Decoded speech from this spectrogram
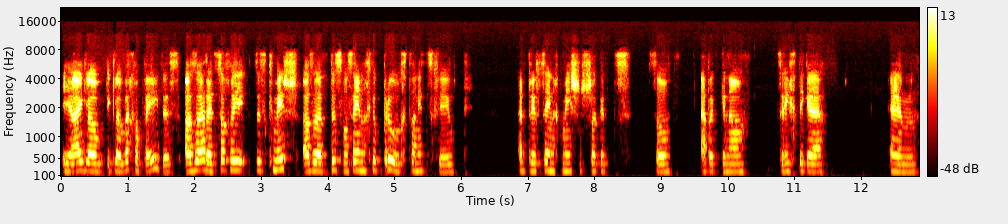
Ja, ich glaube, ich glaub, er kann beides. Also er hat so ein bisschen das Gemisch, also das, was er eigentlich gebraucht, habe ich das Gefühl. Er trifft es eigentlich meistens schon so, eben genau das Richtige, ähm,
